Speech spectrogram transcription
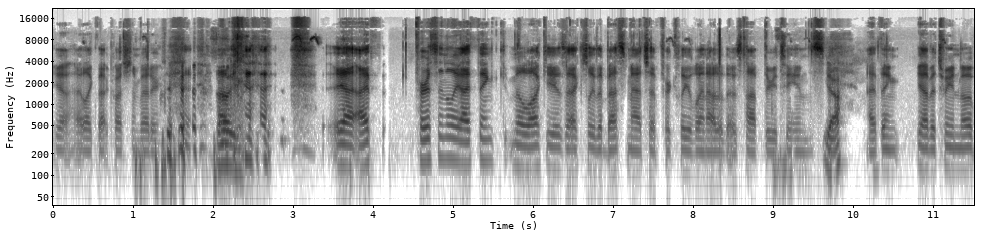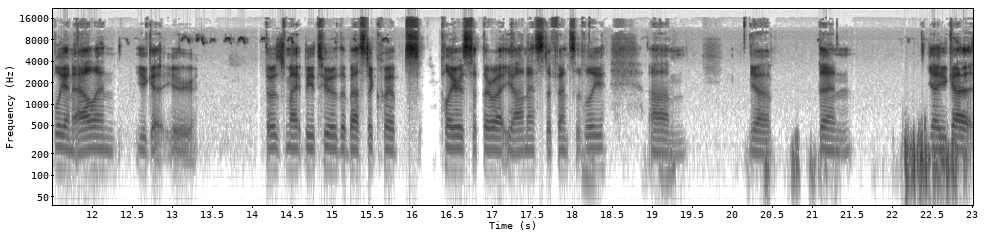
yeah, I like that question better. um, yeah, I personally I think Milwaukee is actually the best matchup for Cleveland out of those top three teams. Yeah, I think yeah between Mobley and Allen, you get your those might be two of the best equipped players to throw at Giannis defensively. Um, yeah, then yeah, you got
